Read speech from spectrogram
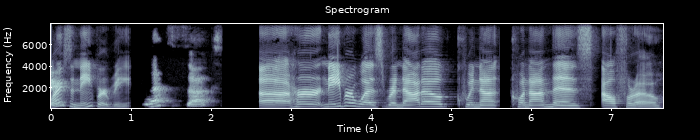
why is the neighbor being Well, that sucks. Uh, her neighbor was Renato Quina- Quinanez Alfaro.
